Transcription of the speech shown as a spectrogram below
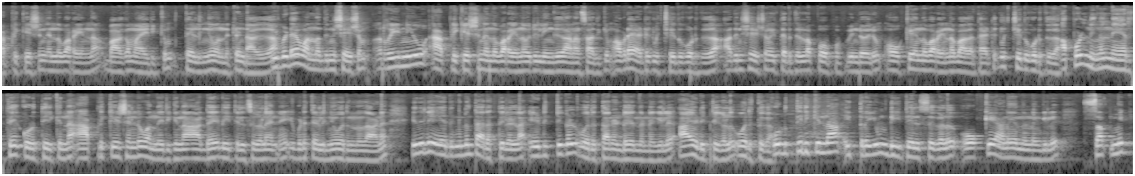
application എന്ന് പറയുന്ന ഭാഗമായിരിക്കും തെളിഞ്ഞു വന്നിട്ടുണ്ടാകുക. ഇവിടെ വന്നതിന് ശേഷം റിന്യൂ ആപ്ലിക്കേഷൻ എന്ന് പറയുന്ന ഒരു ലിങ്ക് കാണാൻ സാധിക്കും. അവിടെ ആയിട്ട് ക്ലിക്ക് ചെയ്ത് കൊടുക്കുക. അതിനുശേഷം ഇത്തരത്തിലുള്ള പോപ്പപ്പ് വിൻഡോയിലും ഓക്കെ എന്ന് പറയുന്ന ഭാഗത്തായിട്ട് ക്ലിക്ക് ചെയ്ത് കൊടുക്കുക. അപ്പോൾ നിങ്ങൾ നേരത്തെ കൊടുത്തിരിക്കുന്ന ആപ്ലിക്കേഷനിൽ വന്നിരിക്കുന്ന അതേ ഡീറ്റെയിൽസുകൾ തന്നെ ഇവിടെ തെളിഞ്ഞു വരുന്നതാണ്. ഇതിൽ ഏതെങ്കിലും തരത്തിലുള്ള എഡിറ്റുകൾ വരുത്താനുണ്ട് എന്നുണ്ടെങ്കിൽ ആ എഡിറ്റുകൾ വരുത്തുക. കൊടുത്തിരിക്കുന്ന ഇത്രയും ഡീറ്റെയിൽസുകൾ ഓക്കെ ആണ് എന്നുണ്ടെങ്കിൽ സബ്മിറ്റ്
